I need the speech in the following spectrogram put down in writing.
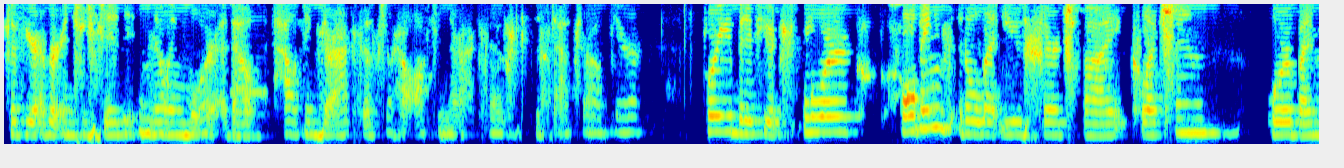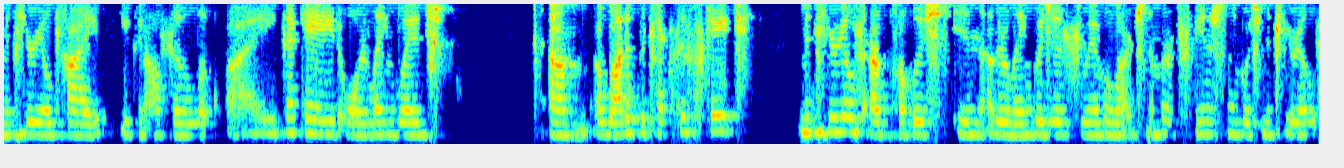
So if you're ever interested in knowing more about how things are accessed or how often they're accessed, the stats are out there for you. But if you explore holdings, it'll let you search by collection or by material type. You can also look by decade or language. Um, a lot of the Texas state materials are published in other languages. We have a large number of Spanish language materials.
